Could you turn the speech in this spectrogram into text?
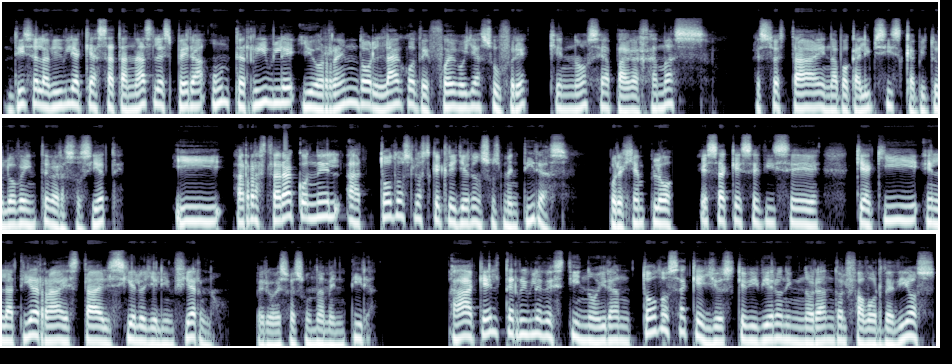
dice la Biblia que a Satanás le espera un terrible y horrendo lago de fuego y azufre que no se apaga jamás. Esto está en Apocalipsis capítulo 20, verso 7. Y arrastrará con él a todos los que creyeron sus mentiras. Por ejemplo, esa que se dice que aquí en la tierra está el cielo y el infierno. Pero eso es una mentira. A aquel terrible destino irán todos aquellos que vivieron ignorando el favor de Dios,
